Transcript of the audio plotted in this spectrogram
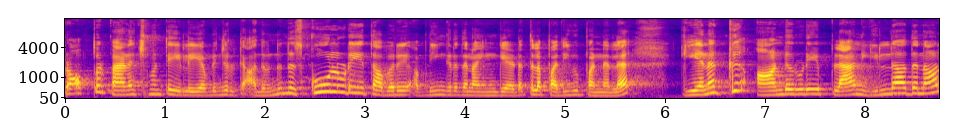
ப்ராப்பர் மேனேஜ்மெண்ட்டே இல்லையே அப்படின்னு சொல்லிட்டு. அது வந்து இந்த ஸ்கூலுடைய தவறு அப்படிங்கிறத நான் இங்கே இடத்துல பதிவு பண்ணலை. எனக்கு ஆண்டவருடைய பிளான் இல்லாதனால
